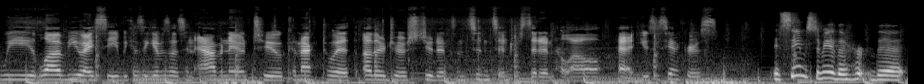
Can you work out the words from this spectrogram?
we love UIC because it gives us an avenue to connect with other Jewish students and students interested in Hillel at UC Santa Cruz. It seems to me that the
